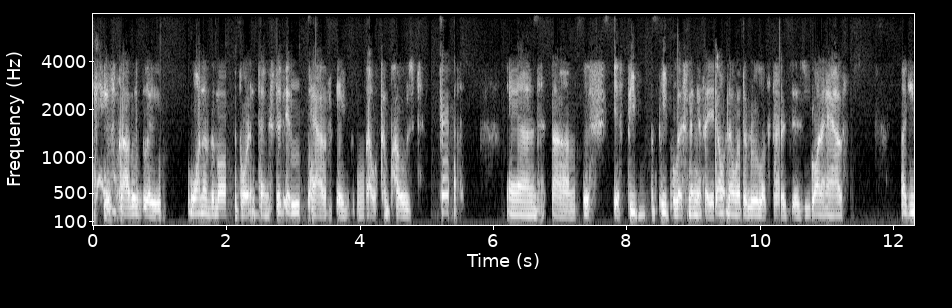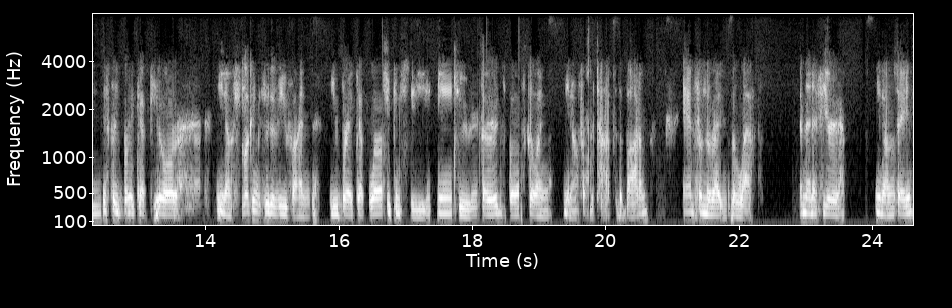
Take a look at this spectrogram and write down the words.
is probably one of the most important things that it have a well composed and um, if if people people listening, if they don't know what the rule of thirds is, you want to have like you basically break up your, you know, looking through the viewfinder, you break up what you can see into thirds, both going, you know, from the top to the bottom, and from the right to the left. And then if you're, you know, say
